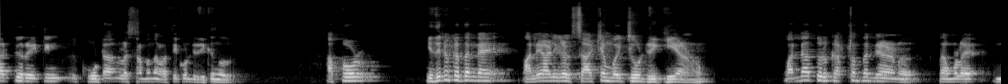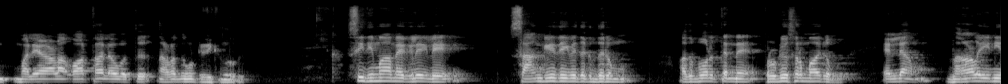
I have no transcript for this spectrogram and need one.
ആർ പി റേറ്റിംഗ് കൂട്ടാനുള്ള ശ്രമം നടത്തിക്കൊണ്ടിരിക്കുന്നത്. അപ്പോൾ ഇതിനൊക്കെ തന്നെ മലയാളികൾ സാക്ഷ്യം വഹിച്ചുകൊണ്ടിരിക്കുകയാണ്. വല്ലാത്തൊരു കഷ്ടം തന്നെയാണ് നമ്മളെ മലയാള വാർത്താലോകത്ത് നടന്നുകൊണ്ടിരിക്കുന്നത്. സിനിമാ മേഖലയിലെ സാങ്കേതിക വിദഗ്ധരും അതുപോലെ തന്നെ പ്രൊഡ്യൂസർമാരും എല്ലാം നാളെ ഇനി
